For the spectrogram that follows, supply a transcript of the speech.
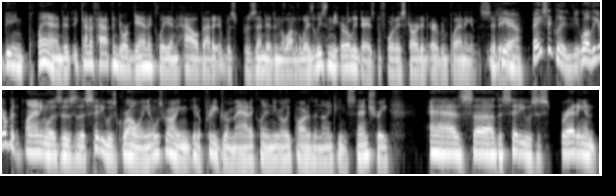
being planned. It, it kind of happened organically in how that it was presented in a lot of the ways, at least in the early days before they started urban planning in the city. Yeah, basically, well, the urban planning was as the city was growing, and it was growing, you know, pretty dramatically in the early part of the 19th century, as uh, the city was spreading and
